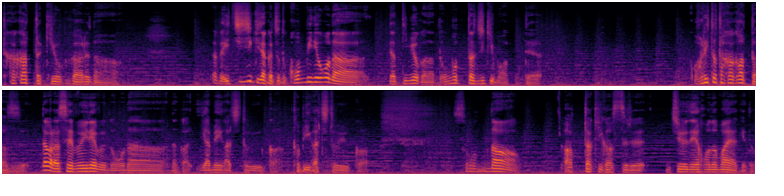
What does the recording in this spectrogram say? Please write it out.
高かった記憶があるな。なんか一時期なんかちょっとコンビニオーナーやってみようかなって思った時期もあって、割と高かったはず。だからセブンイレブンのオーナー、なんかやめがちというか、飛びがちというか、そんな、あった気がする。10年ほど前やけど。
